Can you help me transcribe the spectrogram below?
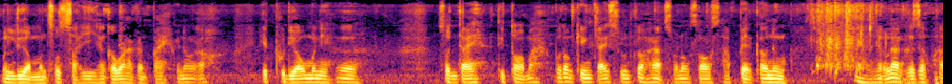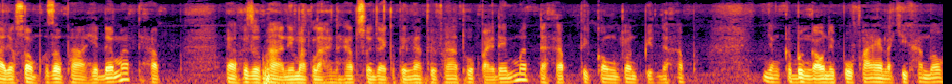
มันเหลื่อมมันสดใสอหยังก็ว่ากันไปพี่น้องเอาเฮ็ดผู้เดียวมื้อนี้เออสนใจติดต่อมาบ่ต้องเกรงใจ0 9 5 2 2 2 3 8 9 1อย่างล่างคือสักผ้าจากซ่อมคือสักผ้าเฮ็ดได้หมดครับ งานคือสักผ้านี่มากหลายนะครับ ส่วนใหญ่ก็เป็นงานไฟฟ้าทั่วไปได้หมดนะครับ ติดกล้องวงจรปิดนะครับ ยังกระเบิ่งเอาในโปรไฟล์ละขี้ขั้นเนาะ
